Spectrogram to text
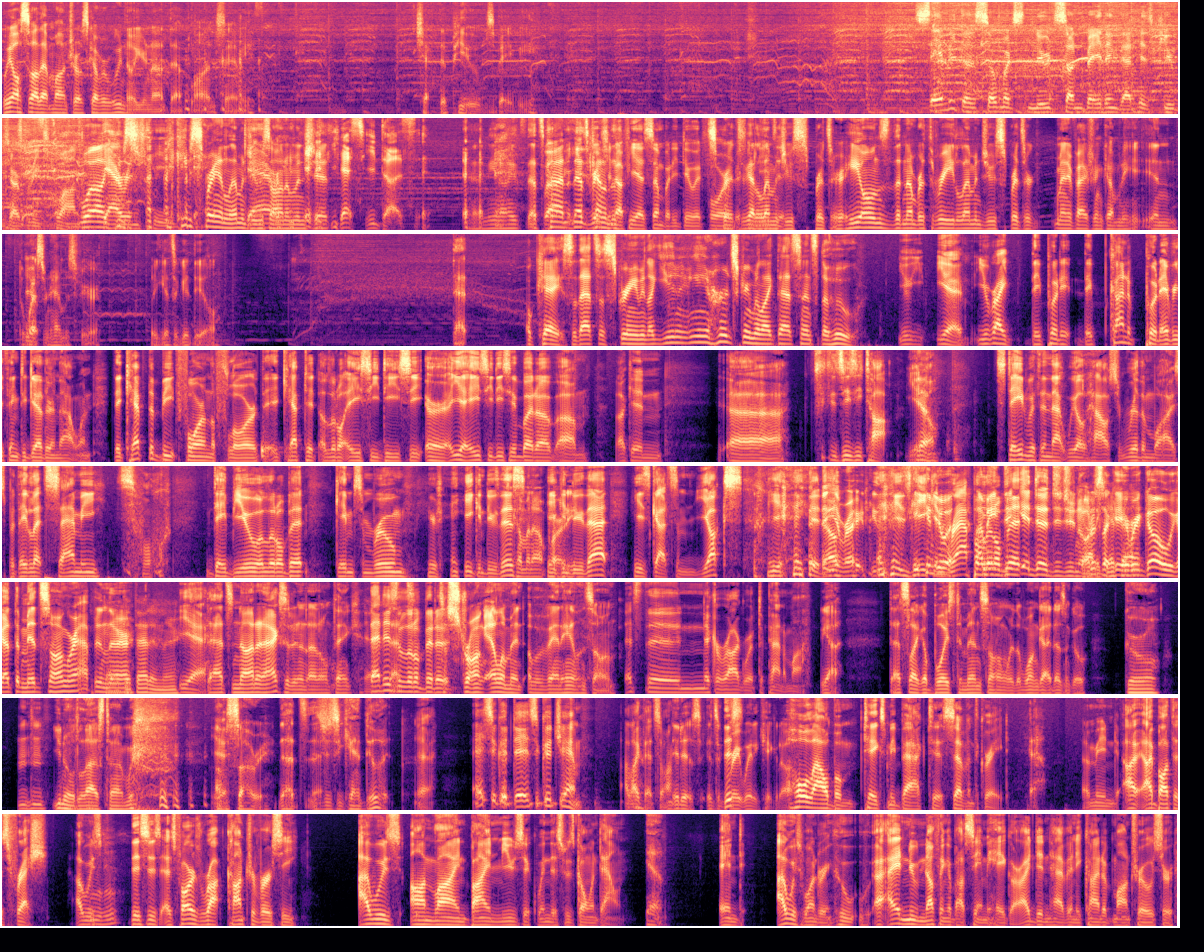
We all saw that Montrose cover. We know you're not that blonde, Sammy. Check the pubes, baby. Sammy does so much nude sunbathing that his pubes are bleached blonde. Well, he keeps, guaranteed. he keeps spraying lemon juice on him and shit. yes, he does. And you know, that's Well, kind of that's kind of enough. the He has somebody do it for him. spritz. He's got a lemon it. juice spritzer. He owns the number three lemon juice spritzer manufacturing company in the Yep. Western Hemisphere. So he gets a good deal. That okay, so that's a screaming like you you heard screaming like that since the Who. You, yeah, you're right. They put it. They kind of put everything together in that one. They kept the beat four on the floor. They kept it a little ACDC or yeah ACDC, but uh, um, fucking uh, ZZ Top. You Yeah. know, stayed within that wheelhouse rhythm wise, but they let Sammy debut a little bit. Gave him some room. Here he can do this. coming out He can do that. He's got some yucks. Yeah, you know? Yeah, right. He's, he, can, do it. rap a I mean, little did, bit. Did, did you notice? Gotta Like, get here we go. We got the mid song rap in Gotta there. Get that in there. yeah, That's not an accident, I don't think. that is a little bit It's of a strong element of a Van Halen song. that's the Nicaragua to Panama. Yeah. That's like a Boyz II Men song where the one guy doesn't go, Girl, Mm-hmm. you know the last time we Yeah. I'm sorry. That's it's just you can't do it. Yeah, it's a good it's a good jam. I like that song. It is. It's a This- great way to kick it off. whole album takes me back to seventh grade. Yeah. I mean, I, I bought this fresh. I was mm-hmm. this is as far as rock controversy. I was online buying music when this was going down, Yeah. and I was wondering who. who- I I knew nothing about Sammy Hagar. I didn't have any kind of Montrose or.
